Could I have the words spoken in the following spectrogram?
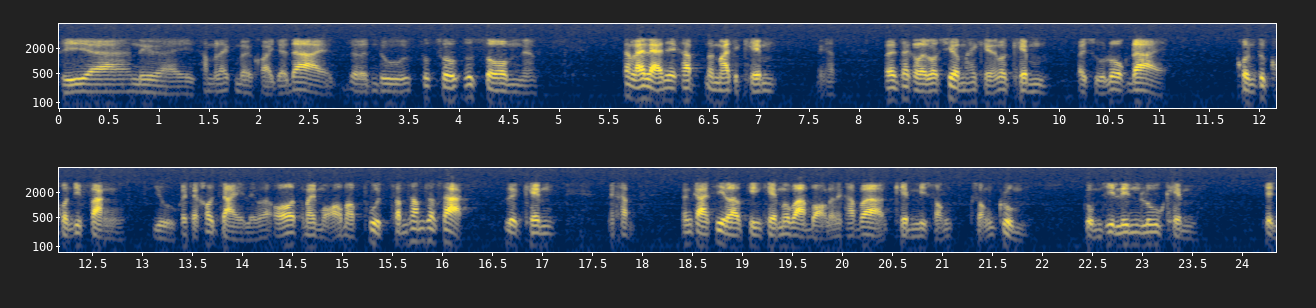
เพลียเหนื่อยทำอะไรก็ไม่ค่อยจะได้ เดินดูทุกโซทุกโทรมนะทั้งหลายแหล่นี่ครับมันมาจากเค็มนะครับ เพราะฉะนั้นถ้าเกิดเราเชื่อมให้เค็มว่าเค็มไปสู่โรคได้ คนทุกคนที่ฟังอยู่ก็จะเข้าใจเลยว่าอ๋อทำไมหมอมาพูดซ้ำๆซากๆเรื่องเค็มนะครับดังการที่เรากินเค็มเมื่อวานบอกแล้วนะครับ ว่าเค็มมีสองสองกลุ่ม กลุ่มที่ลิ้นรู้เค็มเช่น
